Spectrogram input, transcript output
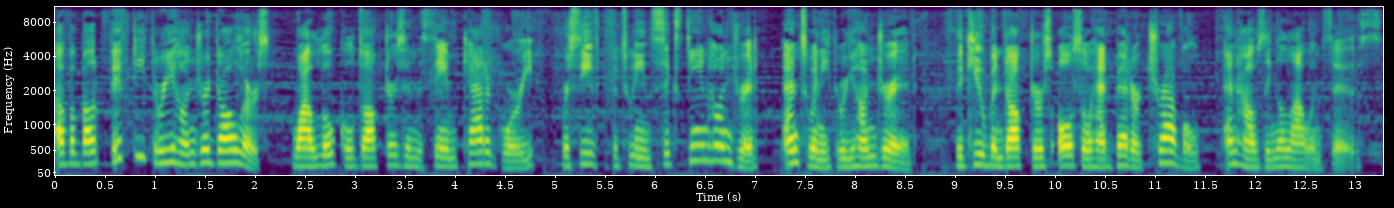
of about $5,300, while local doctors in the same category received between $1,600 and $2,300. The Cuban doctors also had better travel and housing allowances.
